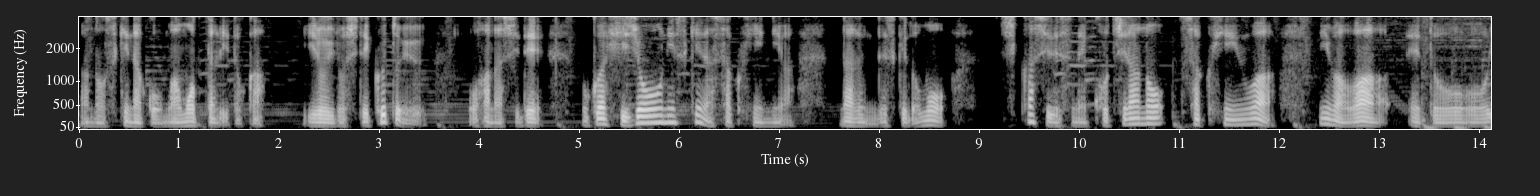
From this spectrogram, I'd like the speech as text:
あの好きな子を守ったりとか、いろいろしていくというお話で、僕は非常に好きな作品にはなるんですけども、しかしですね、こちらの作品は、今は、えっ、と、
